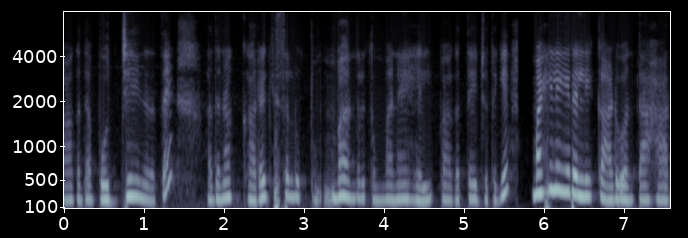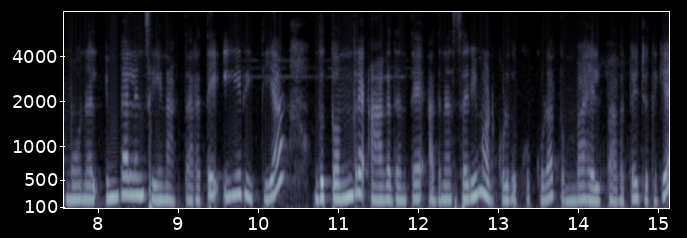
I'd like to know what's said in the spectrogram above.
ಭಾಗದ ಬೊಜ್ಜೆ ಏನಿರುತ್ತೆ, ಅದನ್ನು ಕರಗಿಸಲು ತುಂಬ ಅಂದರೆ ತುಂಬಾ ಹೆಲ್ಪ್ ಆಗುತ್ತೆ. ಜೊತೆಗೆ ಮಹಿಳೆಯರಲ್ಲಿ ಕಾಡುವಂಥ ಹಾರ್ಮೋನಲ್ ಇಂಬ್ಯಾಲೆನ್ಸ್ ಏನಾಗ್ತಾ ಇರತ್ತೆ ಈ ರೀತಿಯ ಒಂದು ತೊಂದರೆ ಆಗದಂತೆ ಅದನ್ನು ಸರಿ ಮಾಡ್ಕೊಳ್ಳೋದಕ್ಕೂ ಕೂಡ ತುಂಬ ಹೆಲ್ಪ್ ಆಗುತ್ತೆ. ಜೊತೆಗೆ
